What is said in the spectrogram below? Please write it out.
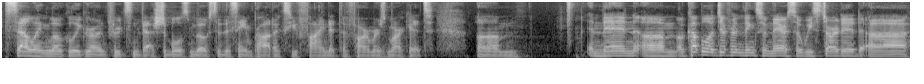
selling locally grown fruits and vegetables, most of the same products you find at the farmers market. Um, and then um, a couple of different things from there. So we started, uh,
